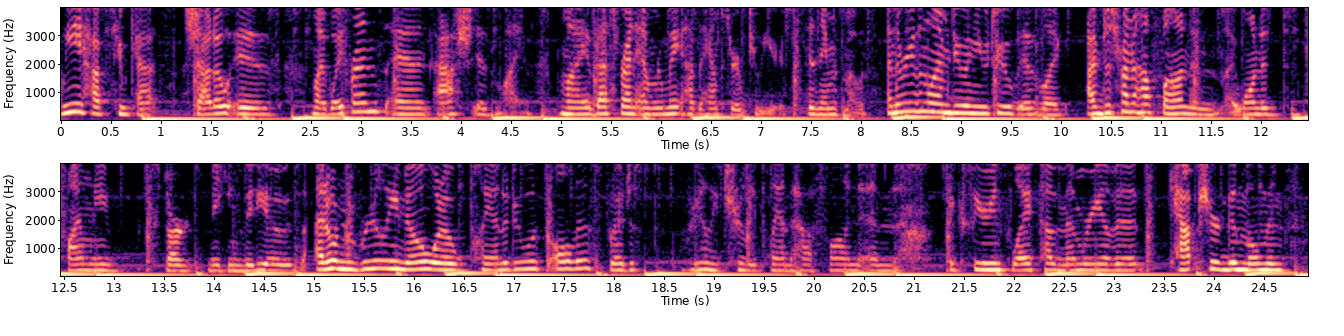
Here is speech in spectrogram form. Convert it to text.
We have two cats. Shadow is my boyfriend's and Ash is mine. My best friend and roommate has a hamster of two years. His name is Mose. And the reason why I'm doing YouTube is like, I'm just trying to have fun and I wanted to finally start making videos. I don't really know what I plan to do with all this, but I just really truly plan to have fun and experience life, have memory of it, capture good moments,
